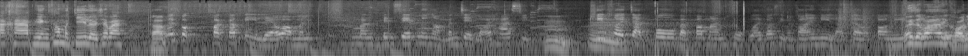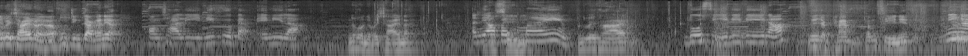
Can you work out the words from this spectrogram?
ราคาเพียงเท่าเมื่อกี้เลยใช่ป่ะครับไม่ปกปกติแล้วอะมันมันเป็นเซตหนึ่งอะมัน 750อืมพี่เคยจัดโปรแบบประมาณ 690มันก็ไอ้นี่แล้วแต่ตอนนี้เอ้ยแต่ว่าไอ้ของนี้ไปใช้หน่อยนะพูดจริงจังนะเนี่ยของชาลีนี่คือแบบไอ้นี่ละนี่ผมจะไปใช้นะ อันนี้เอาไปทำไม มันจะไปท้าย ดูสีดีๆนะ เนื่องจากทำทำสีนี้นี่ไง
